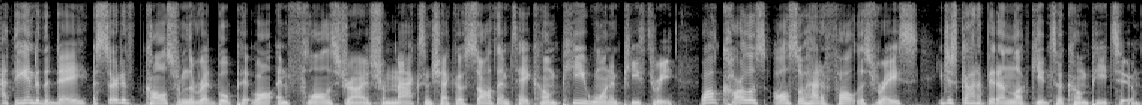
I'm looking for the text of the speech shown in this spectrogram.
At the end of the day, assertive calls from the Red Bull pit wall and flawless drives from Max and Checo saw them take home P1 and P3. While Carlos also had a faultless race, he just got a bit unlucky and took home P2.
